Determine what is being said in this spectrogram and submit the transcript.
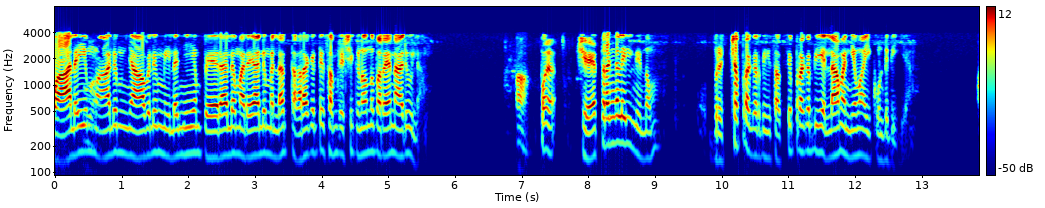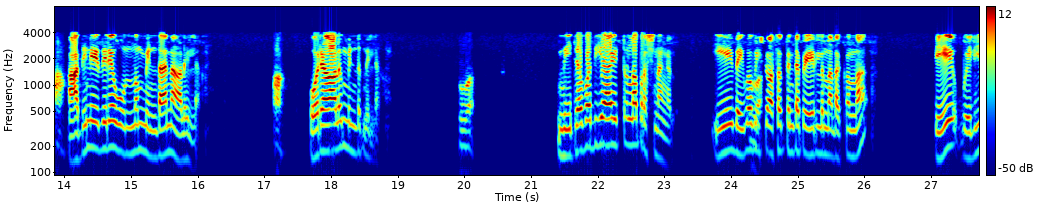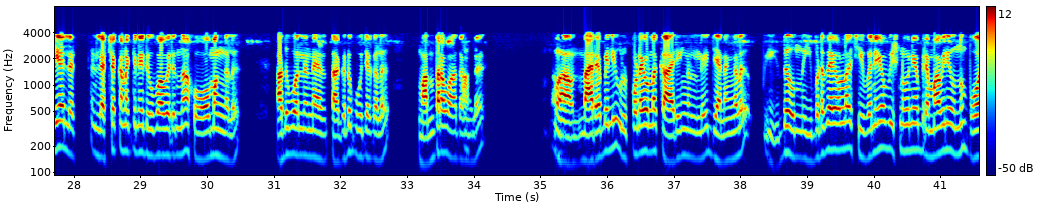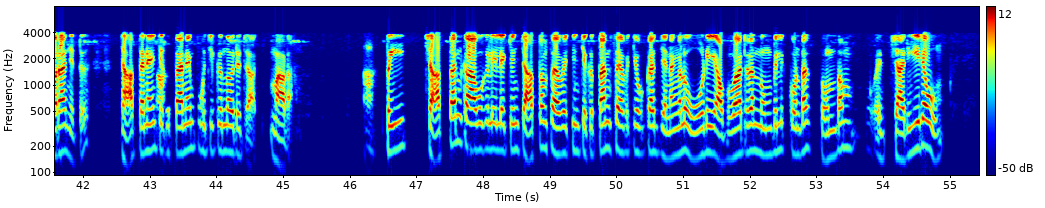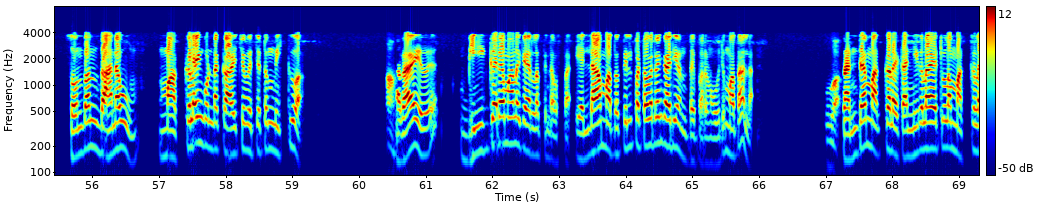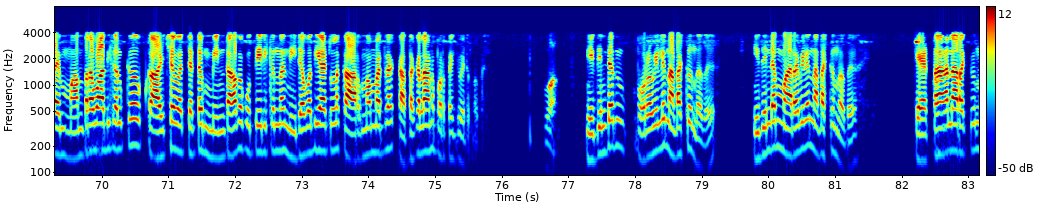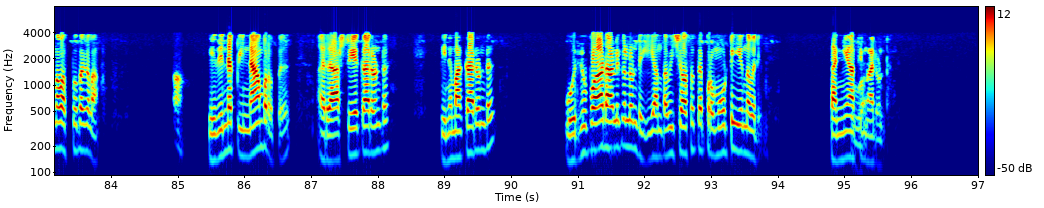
പാലയും മാലും ഞാവലും ഇലഞ്ഞിയും പേരാലും അരയാലും എല്ലാം തറകെട്ടി സംരക്ഷിക്കണമെന്ന് പറയാൻ ആരുമില്ല. ഇപ്പൊ ക്ഷേത്രങ്ങളിൽ നിന്നും വൃക്ഷപ്രകൃതി സസ്യപ്രകൃതി എല്ലാം അന്യമായിക്കൊണ്ടിരിക്കുകയാണ്. അതിനെതിരെ ഒന്നും മിണ്ടാൻ ആളില്ല. ഒരാളും മിണ്ടുന്നില്ല. നിരവധിയായിട്ടുള്ള പ്രശ്നങ്ങൾ. ഈ ദൈവവിശ്വാസത്തിന്റെ പേരിൽ നടക്കുന്ന ഈ വലിയ ലക്ഷക്കണക്കിന് രൂപ വരുന്ന ഹോമങ്ങൾ അതുപോലെ തന്നെ തകിട് പൂജകൾ മന്ത്രവാദങ്ങൾ നരബലി ഉൾപ്പെടെയുള്ള കാര്യങ്ങളിൽ ജനങ്ങൾ ഇതൊന്നും ഇവിടത്തെയുള്ള ശിവനെയോ വിഷ്ണുവിനെയോ ബ്രഹ്മാവിനെയോ ഒന്നും പോരാഞ്ഞിട്ട് ചാത്തനെയും. ചെകുത്താനെയും പൂജിക്കുന്ന ഒരു നാടാ. അപ്പൊ ഈ ചാത്തൻ കാവുകളിലേക്കും ചാത്തൻ സേവയ്ക്കും ചെകുത്താൻ സേവയ്ക്കും ഒക്കെ ജനങ്ങൾ ഓടി അവരുടെ മുമ്പിൽ കൊണ്ട സ്വന്തം ശരീരവും സ്വന്തം ധനവും മക്കളെയും കൊണ്ട് കാഴ്ചവെച്ചിട്ട് നിൽക്കുക. ആ. അതായത് ഭീകരമാണ് കേരളത്തിന്റെ അവസ്ഥ. എല്ലാ മതത്തിൽപ്പെട്ടവരുടെയും കാര്യമാണ് പറയണത് ഒരു മതമല്ല. തന്റെ മക്കളെ കന്യകളായിട്ടുള്ള മക്കളെ മന്ത്രവാദികൾക്ക് കാഴ്ചവെച്ചിട്ട് മിണ്ടാതെ കുത്തിയിരിക്കുന്ന നിരവധിയായിട്ടുള്ള കാരണന്മാരുടെ കഥകളാണ് പുറത്തേക്ക് വരുന്നത്. ഇതിന്റെ പുറവിൽ നടക്കുന്നത് ഇതിന്റെ മറവിൽ നടക്കുന്നത് കേട്ടാൽ അറക്കുന്ന വസ്തുതകളാണ്. ഇതിന്റെ പിന്നാമ്പുറത്ത് രാഷ്ട്രീയക്കാരുണ്ട് സിനിമാക്കാരുണ്ട് ഒരുപാട് ആളുകളുണ്ട് ഈ അന്ധവിശ്വാസത്തെ പ്രൊമോട്ട് ചെയ്യുന്നവര് സന്യാസിമാരുണ്ട്.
